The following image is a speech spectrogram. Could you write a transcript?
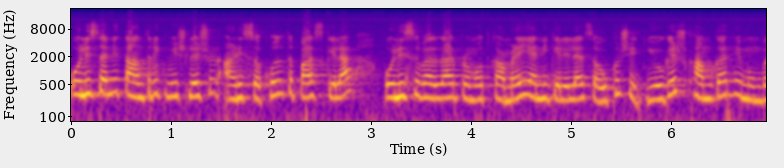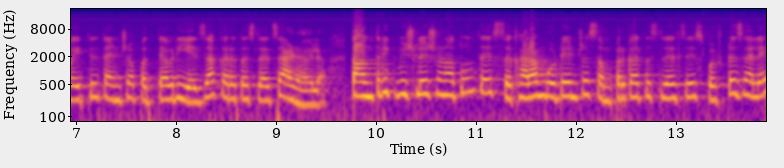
पोलिसांनी तांत्रिक विश्लेषण आणि सखोल तपास केला. पोलीस हवालदार प्रमोद कांबळे यांनी केलेल्या चौकशीत योगेश खामकर हे मुंबईतील त्यांच्या पत्त्यावर ये जा करत असल्याचं आढळलं. तांत्रिक विश्लेषणातून ते सखाराम गोटे यांच्या संपर्कात असल्याचे स्पष्ट झाले.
